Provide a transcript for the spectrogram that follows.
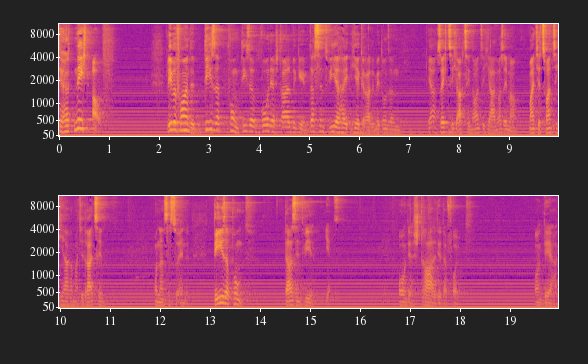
Der hört nicht auf. Liebe Freunde, dieser Punkt, dieser, wo der Strahl beginnt, das sind wir hier gerade mit unseren ja, 60, 80, 90 Jahren, was immer. Manche 20 Jahre, manche 13 und dann ist es zu Ende. Dieser Punkt, da sind wir jetzt. Und der Strahl, der da folgt, und der hat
